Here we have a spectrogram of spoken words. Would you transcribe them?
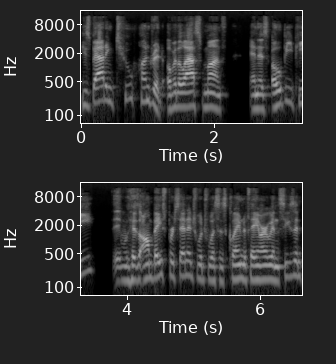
He's batting 200 over the last month, and his OBP, his on base percentage, which was his claim to fame early in the season,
